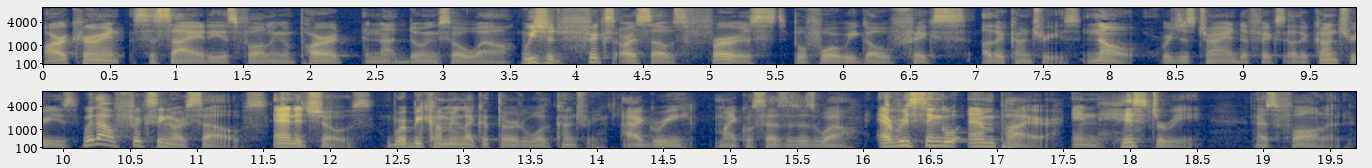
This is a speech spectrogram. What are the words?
our current society is falling apart and not doing so well, we should fix ourselves first before we go fix other countries. No, we're just trying to fix other countries without fixing ourselves. And it shows. We're becoming like a third world country. I agree. Michael says it as well. Every single empire in history has fallen.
